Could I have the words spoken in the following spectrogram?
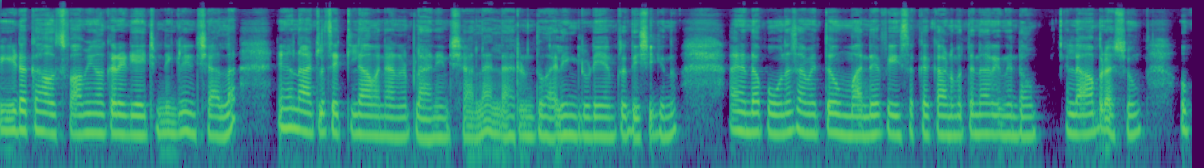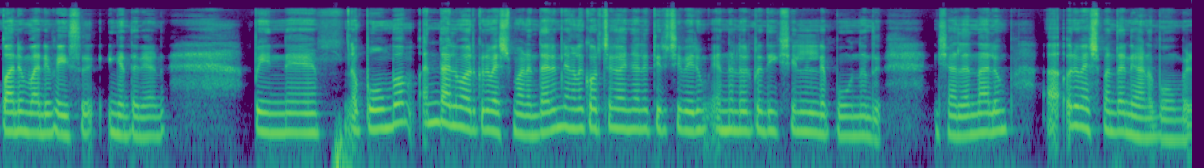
വീടൊക്കെ ഹൗസ് ഫാമിംഗ് ഒക്കെ റെഡി ആയിട്ടുണ്ടെങ്കിൽ ഇൻഷാല്ല ഞങ്ങൾ നാട്ടിൽ സെറ്റിൽ ആവാനാണ് പ്ലാൻ ഇൻഷാല്ല എല്ലാവരും ദുബായിൽ ഇൻക്ലൂഡ് ചെയ്യാൻ പ്രതീക്ഷിക്കുന്നു. അങ്ങനെ എന്താ പോകുന്ന സമയത്ത് ഉമ്മാന്റെ ഫേസൊക്കെ കാണുമ്പോൾ തന്നെ അറിയുന്നുണ്ടാവും. എല്ലാ പ്രാവശ്യവും ഉപ്പാനും ഉമ്മാനും ഫേസ് ഇങ്ങനെ തന്നെയാണ്. പിന്നെ പോകുമ്പം എന്തായാലും അവർക്കൊരു വിഷമമാണ്. എന്തായാലും ഞങ്ങൾ കുറച്ച് കഴിഞ്ഞാൽ തിരിച്ച് വരും എന്നുള്ളൊരു പ്രതീക്ഷയിലല്ലേ പോകുന്നത്. പക്ഷേ എന്നാലും ഒരു വിഷമം തന്നെയാണ് പോകുമ്പോൾ.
